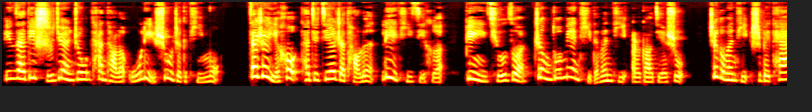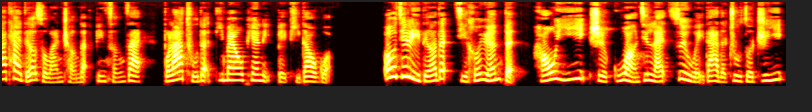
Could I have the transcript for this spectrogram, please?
并在第十卷中探讨了无理数这个题目。在这以后，他就接着讨论立体几何，并以求作正多面体的问题而告结束。这个问题是被泰阿泰德所完成的，并曾在柏拉图的《地脉欧篇》里被提到过。欧几里得的《几何原本》毫无疑义是古往今来最伟大的著作之一，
